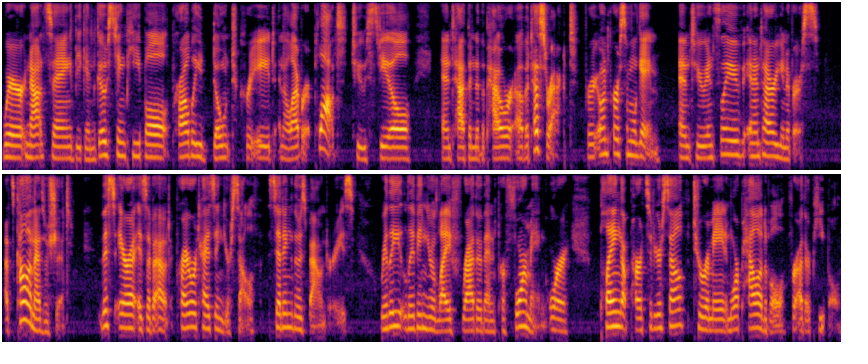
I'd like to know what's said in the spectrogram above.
we're not saying begin ghosting people. Probably don't create an elaborate plot to steal and tap into the power of a tesseract for your own personal gain and to enslave an entire universe. That's colonizer shit. This era is about prioritizing yourself, setting those boundaries, really living your life rather than performing or playing up parts of yourself to remain more palatable for other people.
